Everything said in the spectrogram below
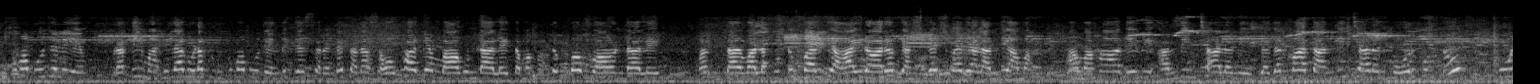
కుంకుమ పూజలు ప్రతి మహిళ కూడా కుంకుమ పూజ ఎందుకు చేస్తారంటే తన సౌభాగ్యం బాగుండాలి తమ కుటుంబం బాగుండాలి. వాళ్ళ కుటుంబానికి ఆయుర ఆరోగ్య అష్టైశ్వర్యాలు అన్ని ఆ మహాదేవి అందించాలని జగన్మాత అందించాలని కోరుకుంటూ పూల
